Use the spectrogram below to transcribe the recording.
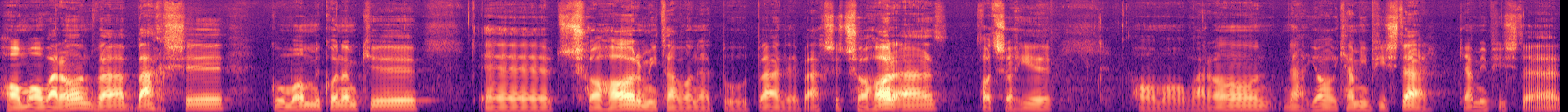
هاماوران و بخش گمان می‌کنم که چهار می‌تواند بود. بله بخش چهار از پادشاهی هاماوران. نه یا کمی پیشتر کمی پیشتر.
